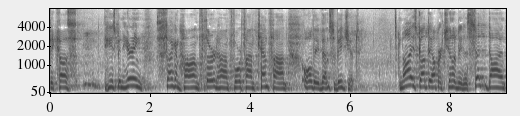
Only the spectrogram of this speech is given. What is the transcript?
because he's been hearing second hand, third hand, fourth hand, tenth hand, all the events of Egypt. Now he's got the opportunity to sit down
